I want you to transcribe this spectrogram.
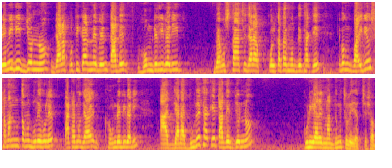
রেমিডির জন্য যারা প্রতিকার নেবেন তাদের হোম ডেলিভারির ব্যবস্থা আছে যারা কলকাতার মধ্যে থাকে। এবং বাইরেও সামান্যতম দূরে হলে পাঠানো যায় হোম ডেলিভারি। আর যারা দূরে থাকে তাদের জন্য কুরিয়ারের মাধ্যমে চলে যাচ্ছে সব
